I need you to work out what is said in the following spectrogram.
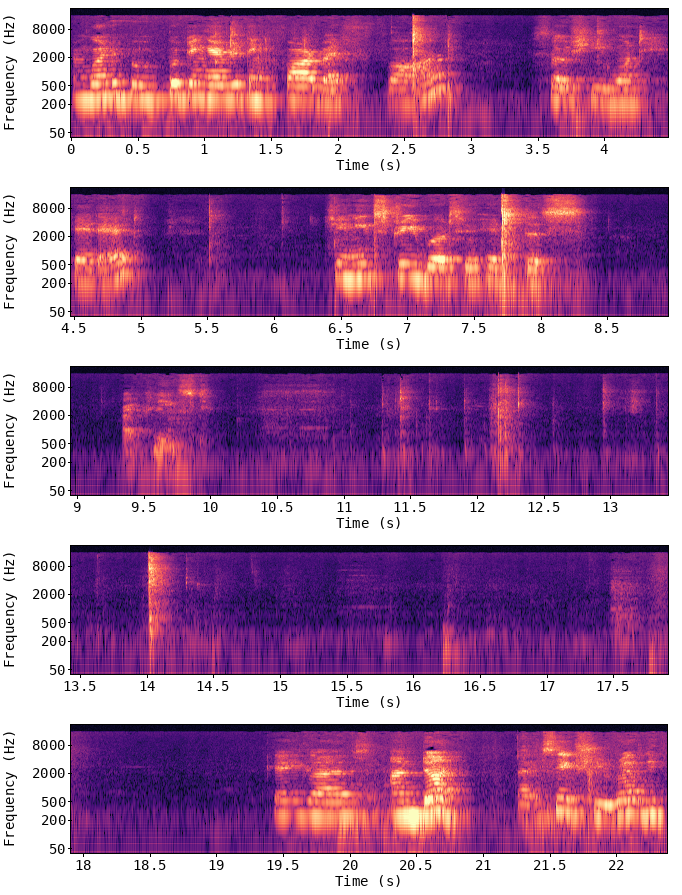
I'm going to be putting everything far by far so she won't hit it. She needs three birds to hit this at least. Okay guys, I'm done. Let's see if she really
